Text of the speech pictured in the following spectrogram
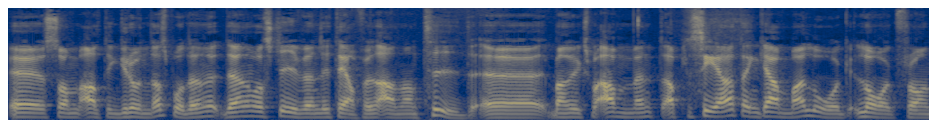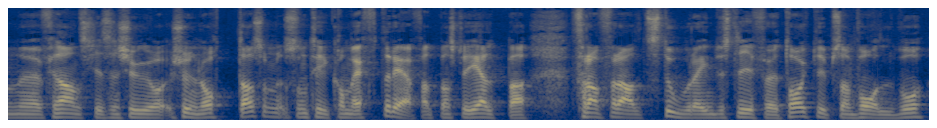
eh, som allting grundas på, den, den var skriven lite grann för en annan tid. Eh, man har liksom använt, applicerat en gammal lag, lag från eh, finanskrisen 20, 2008 som, som tillkom efter det för att man skulle hjälpa framförallt stora industriföretag typ som Volvo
